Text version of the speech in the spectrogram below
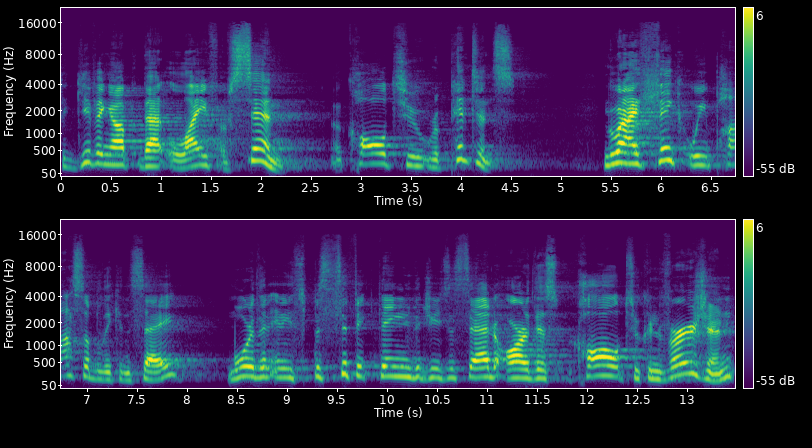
to giving up that life of sin, a call to repentance. What I think we possibly can say, more than any specific thing that Jesus said, or this call to conversion,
